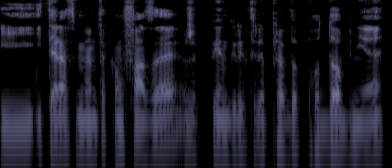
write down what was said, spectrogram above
I, I teraz miałem taką fazę, że kupiłem gry, które prawdopodobnie e,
